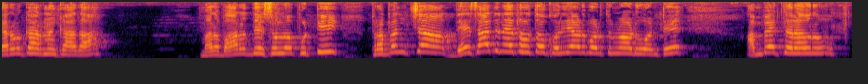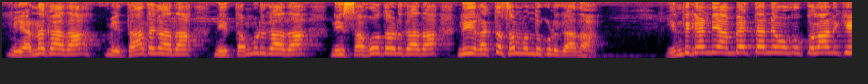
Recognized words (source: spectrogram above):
గర్వకారణం కాదా? మన భారతదేశంలో పుట్టి ప్రపంచ దేశాధినేతలతో కొనియాడబడుతున్నాడు అంటే అంబేద్కర్ ఎవరు? మీ అన్న కాదా? మీ తాత కాదా? నీ తమ్ముడు కాదా? నీ సహోదరుడు కాదా? నీ రక్త సంబంధికుడు కాదా? ఎందుకండి అంబేద్కర్ని ఒక కులానికి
